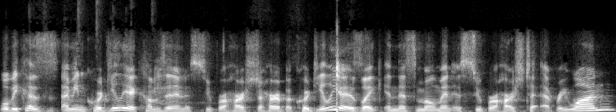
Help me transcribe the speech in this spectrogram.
Well, because I mean, Cordelia comes in and is super harsh to her, but Cordelia is like in this moment is super harsh to everyone,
